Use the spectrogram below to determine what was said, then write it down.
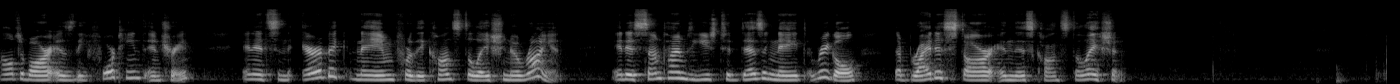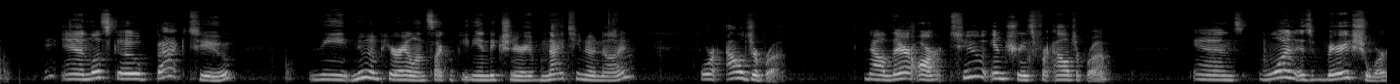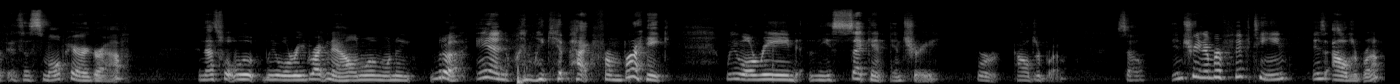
Aljabar is the 14th entry, and it's an Arabic name for the constellation Orion. It is sometimes used to designate Rigel, the brightest star in this constellation. And let's go back to the New Imperial Encyclopedia and Dictionary of 1909 for algebra. Now, there are two entries for algebra, and one is very short, it's a small paragraph, and that's what we'll, we will read right now. And when, we, and when we get back from break, we will read the second entry for algebra. So, entry number 15 is algebra.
